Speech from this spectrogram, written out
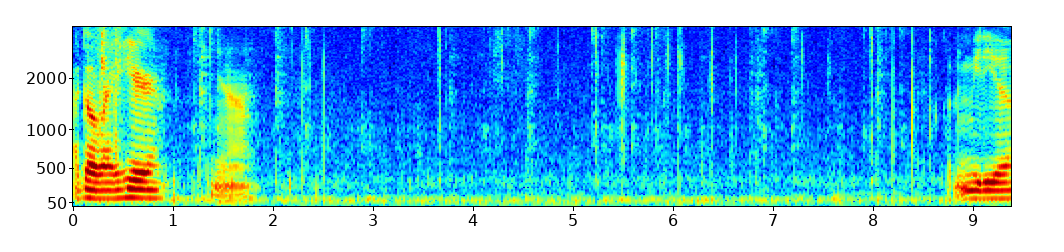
I go right here. Yeah. Go to media.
